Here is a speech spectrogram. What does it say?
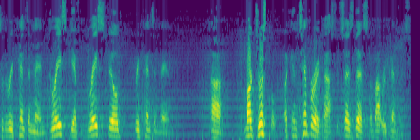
to the repentant man. Grace gift, grace filled repentant man. Uh, Mark Driscoll, a contemporary pastor, says this about repentance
